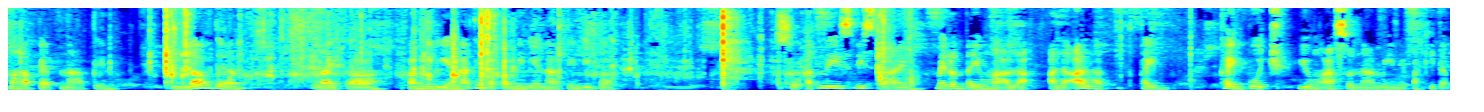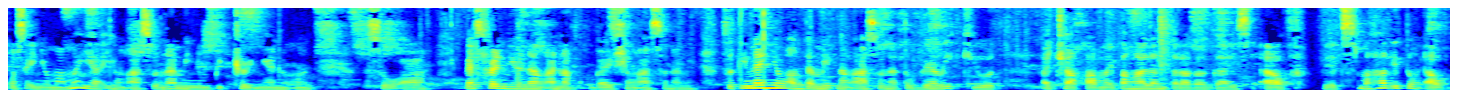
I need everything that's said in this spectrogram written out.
mga pet natin. We love them like uh, pamilya natin, kapamilya natin, di ba? So, at least this time, meron tayong maalaala kay, kay Butch, yung aso namin. Ipakita ko sa inyo mamaya, yung aso namin, yung picture niya noon. So, uh, best friend yun ng anak ko, guys, yung aso namin. So, tingnan nyo ang damit ng aso na to. Very cute. At saka, may pangalan talaga, guys. Elf Pits. Mahal itong Elf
